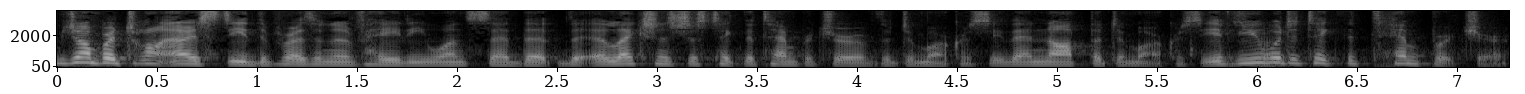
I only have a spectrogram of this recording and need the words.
Jean Bertrand Aristide, the president of Haiti, once said that the elections just take the temperature of the democracy. They're not the democracy. If you were to take the temperature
